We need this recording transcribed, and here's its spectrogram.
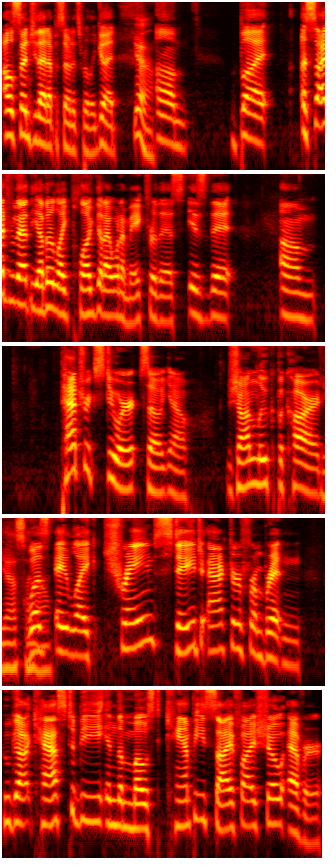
I'll send you that episode it's really good. Yeah. um but aside from that the other like plug that i want to make for this is that um patrick stewart so you know jean-luc picard Yes, I was know. a like trained stage actor from britain who got cast to be in the most campy sci-fi show ever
